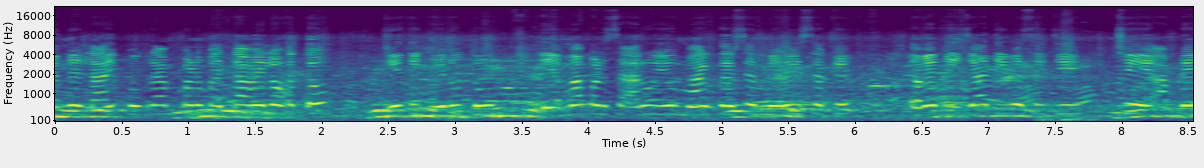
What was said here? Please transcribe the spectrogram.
એમને લાઈવ પ્રોગ્રામ પણ બતાવેલો હતો. જેથી ખેડૂતો એમાં પણ સારું એવું માર્ગદર્શન મેળવી શકે. હવે બીજા દિવસે જે છે, આપણે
